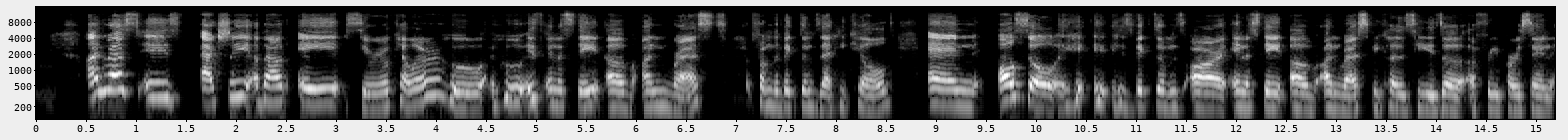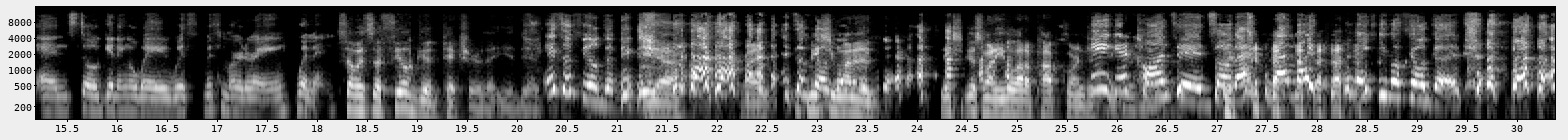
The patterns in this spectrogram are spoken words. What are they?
Unrest is actually about a serial killer who who is in a state of unrest from the victims that he killed. And also his victims are in a state of unrest because he is a, a free person and still getting away with with murdering women. So it's a feel good picture that you did. It's a feel good picture. Yeah right. It's it makes you want to makes you just want to eat a lot of popcorn just he get haunted so that that might make people feel good.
